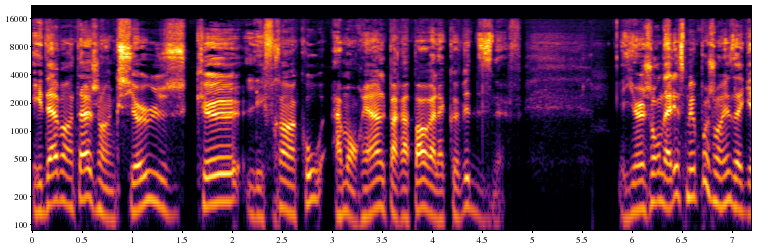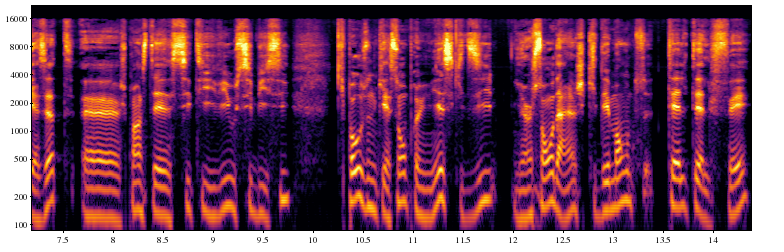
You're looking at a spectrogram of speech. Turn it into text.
est davantage anxieuse que les Franco à Montréal par rapport à la COVID-19. Et Il y a un journaliste, même pas journaliste de la Gazette, euh, je pense que c'était CTV ou CBC, qui pose une question au premier ministre qui dit il y a un sondage qui démontre tel tel fait.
